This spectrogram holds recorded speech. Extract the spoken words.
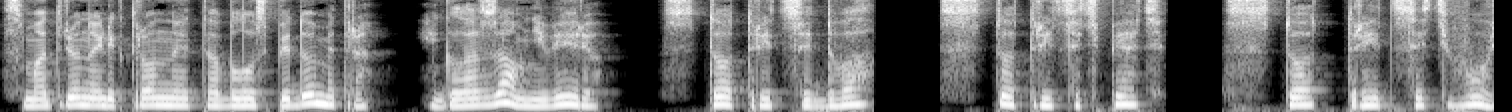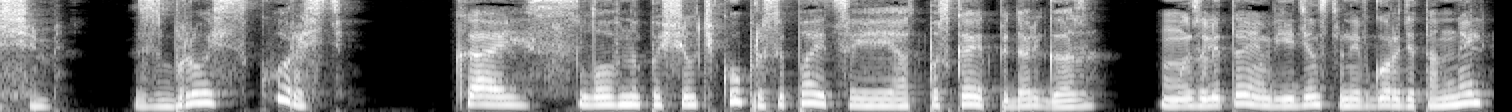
Смотрю на электронное табло спидометра и глазам не верю. 132, 135, 138. Сбрось скорость. Кай словно по щелчку просыпается и отпускает педаль газа. Мы залетаем в единственный в городе тоннель,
